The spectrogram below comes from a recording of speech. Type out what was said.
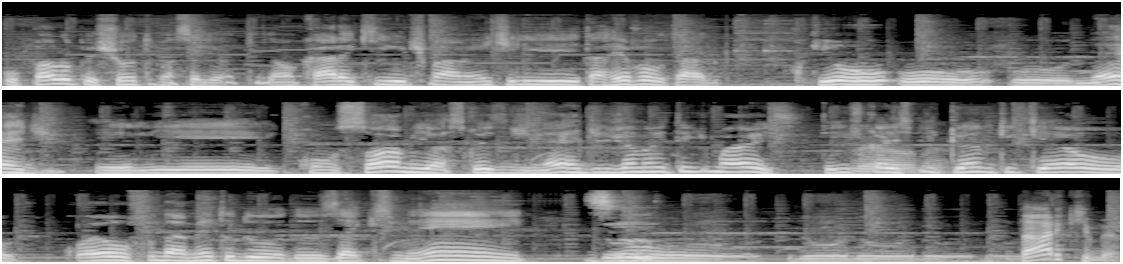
o Paulo Peixoto, Marcelinho, que é um cara que ultimamente ele tá revoltado. Porque o, o, o nerd, ele consome as coisas de nerd e ele já não entende mais. Tem que ficar Não, explicando o que, que é o. qual é o fundamento do, dos X-Men, do, do, do, do, do Dark, meu.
